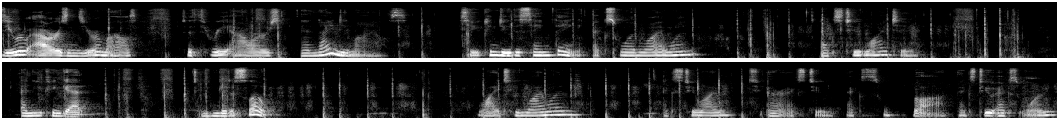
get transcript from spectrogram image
zero hours and zero miles to three hours and 90 miles. So you can do the same thing x1, y1, x2, y2. And you can get you can get a slope. y2, y1, x2, y2, or x2, x, blah, x2, x1.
